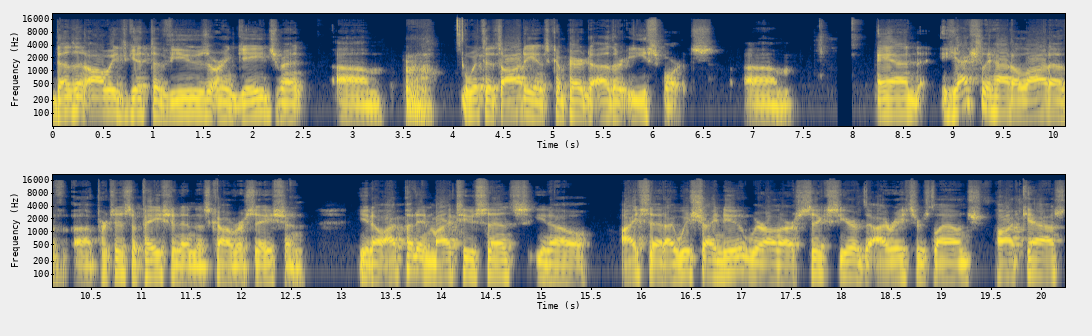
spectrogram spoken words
doesn't always get the views or engagement um, with its audience compared to other esports. Um, and he actually had a lot of uh, participation in this conversation. You know, I put in my two cents. You know, I said, I wish I knew. We're on our sixth year of the iRacers Lounge podcast,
